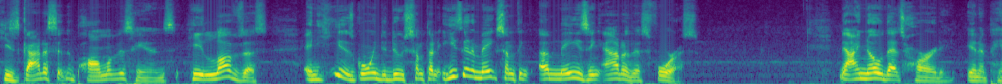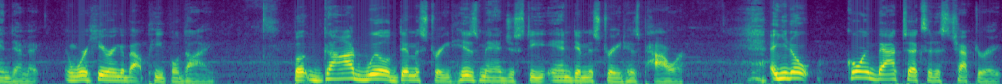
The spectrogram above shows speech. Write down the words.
He's got us in the palm of His hands. He loves us, and He is going to do something. He's going to make something amazing out of this for us. Now, I know that's hard in a pandemic, and we're hearing about people dying. But God will demonstrate His majesty and demonstrate His power. And you know, going back to Exodus chapter 8,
